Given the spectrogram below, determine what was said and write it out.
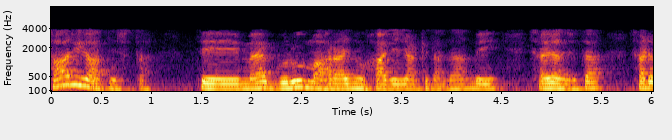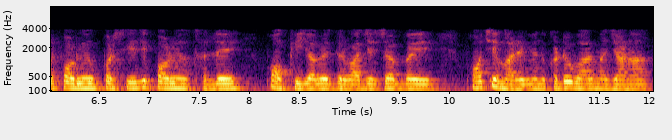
ਸਾਰੀ ਰਾਤ ਨਹੀਂ ਸੁੱਤਾ। ਤੇ ਮੈਂ ਗੁਰੂ ਮਹਾਰਾਜ ਨੂੰ ਹਾਜ਼ਰ ਜਾਣ ਕੇ ਦੱਸਦਾ ਵੀ ਸਾਰੀ ਰਾਤ ਨਹੀਂ ਸਾਡੇ ਪੌੜੀਆਂ ਉੱਪਰ ਸੀ ਜੀ, ਪੌੜੀਆਂ ਤੋਂ ਥੱਲੇ ਭੌਂਕੀ ਜਾਵੇ, ਦਰਵਾਜ਼ੇ 'ਚ ਬਈ ਪਹੁੰਚੇ ਮਾਰੇ ਮੈਨੂੰ ਕੱਢੋ ਬਾਹਰ ਮੈਂ ਜਾਣਾ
